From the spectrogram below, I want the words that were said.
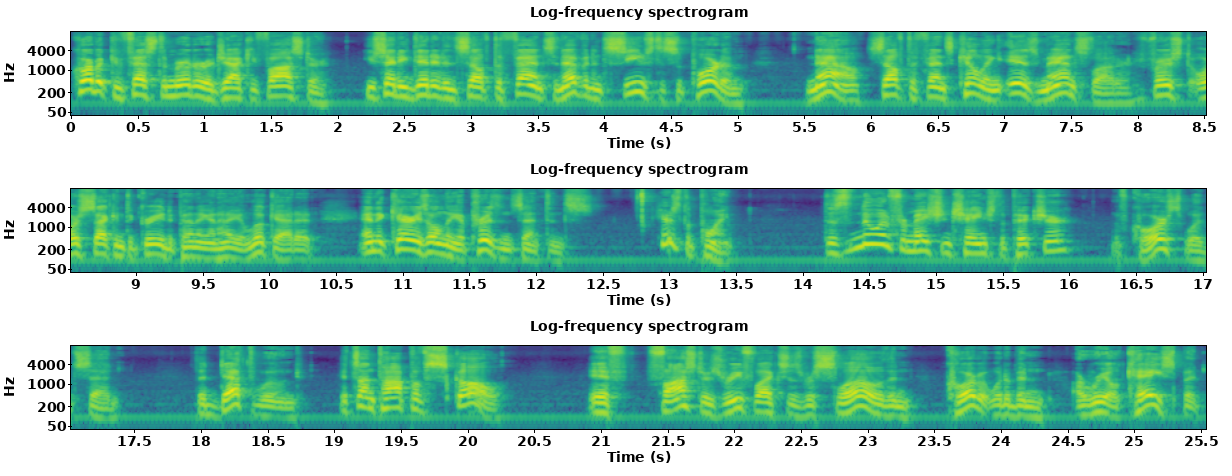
Corbett confessed the murder of Jackie Foster. He said he did it in self defense, and evidence seems to support him. Now, self defense killing is manslaughter, first or second degree, depending on how you look at it, and it carries only a prison sentence. Here's the point Does the new information change the picture? Of course, Wood said. The death wound, it's on top of skull. If Foster's reflexes were slow, then Corbett would have been a real case, but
